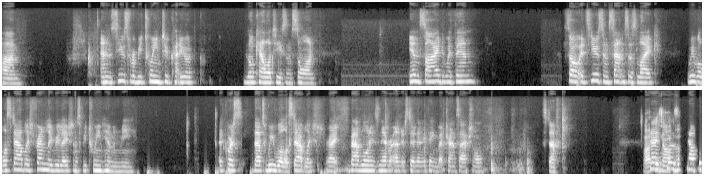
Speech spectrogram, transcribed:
Um, and it's used for between two localities and so on. Inside, within. So it's used in sentences like, we will establish friendly relations between him and me. Of course, that's we will establish, right? Babylonians never understood anything but transactional stuff. Uh, I suppose a Alpha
